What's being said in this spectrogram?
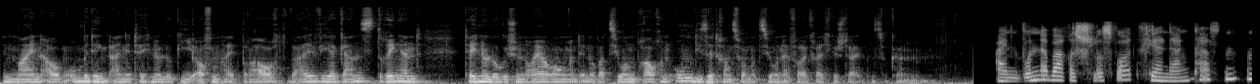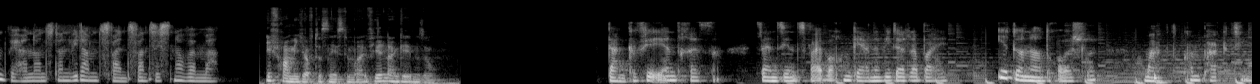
in meinen Augen unbedingt eine Technologieoffenheit braucht, weil wir ganz dringend technologische Neuerungen und Innovationen brauchen, um diese Transformation erfolgreich gestalten zu können. Ein wunderbares Schlusswort. Vielen Dank, Carsten. Und wir hören uns dann wieder am 22. November. Ich freue mich auf das nächste Mal. Vielen Dank ebenso. Danke für Ihr Interesse. Seien Sie in zwei Wochen gerne wieder dabei. Ihr Donald Reuschel, Markt Kompakt Team.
